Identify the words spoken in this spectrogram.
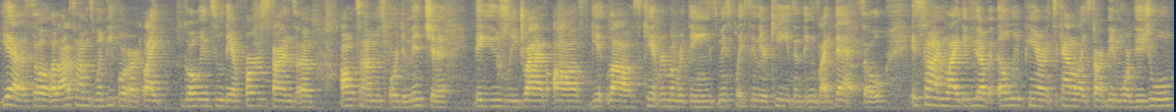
Yeah, so a lot of times when people are like go into their first signs of Alzheimer's or dementia, they usually drive off, get lost, can't remember things, misplacing their keys and things like that. So it's time like if you have an elderly parent to kind of like start being more visual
